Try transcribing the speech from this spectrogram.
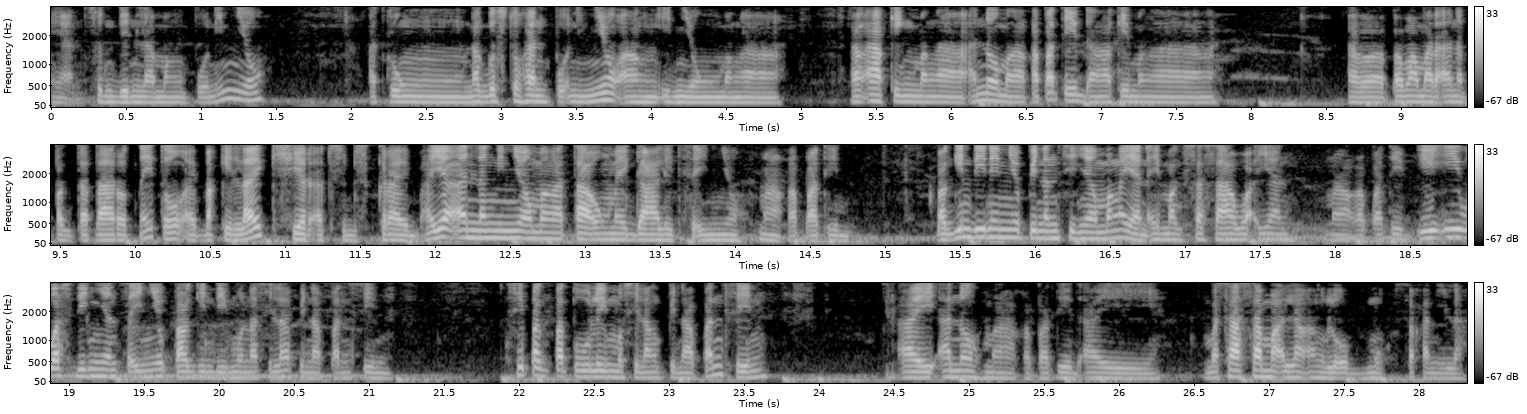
Ayan, sundin lamang po ninyo. At kung nagustuhan po ninyo ang inyong mga ang aking mga ano mga kapatid, ang aking mga ah, pamamaraan ng pagtatarot na ito ay paki-like, share at subscribe. Hayaan lang ninyo ang mga taong may galit sa inyo, mga kapatid. Pag hindi ninyo pinansin yung mga yan ay magsasawa yan, mga kapatid. Iiwas din yan sa inyo pag hindi mo na sila pinapansin. Kasi pag patuloy mo silang pinapansin, ay ano mga kapatid ay masasama lang ang loob mo sa kanila.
